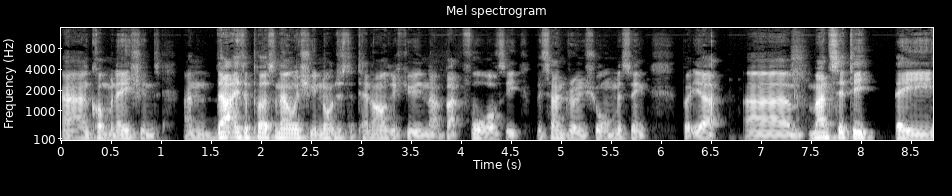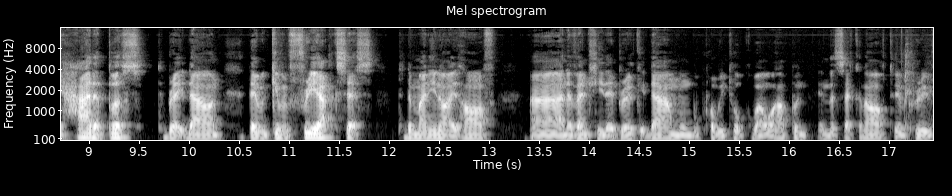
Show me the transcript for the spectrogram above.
and combinations. And that is a personnel issue, not just a Ten Hag issue in that back four. Obviously, Lisandro and Shaw missing. But yeah, um, Man City, they had a bus to break down. They were given free access to the Man United half. Uh, and eventually they broke it down. And we'll probably talk about what happened in the second half to improve.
